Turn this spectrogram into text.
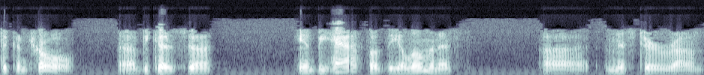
the control. Uh, because uh, in behalf of the Illuminists, uh, Mr. Um,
